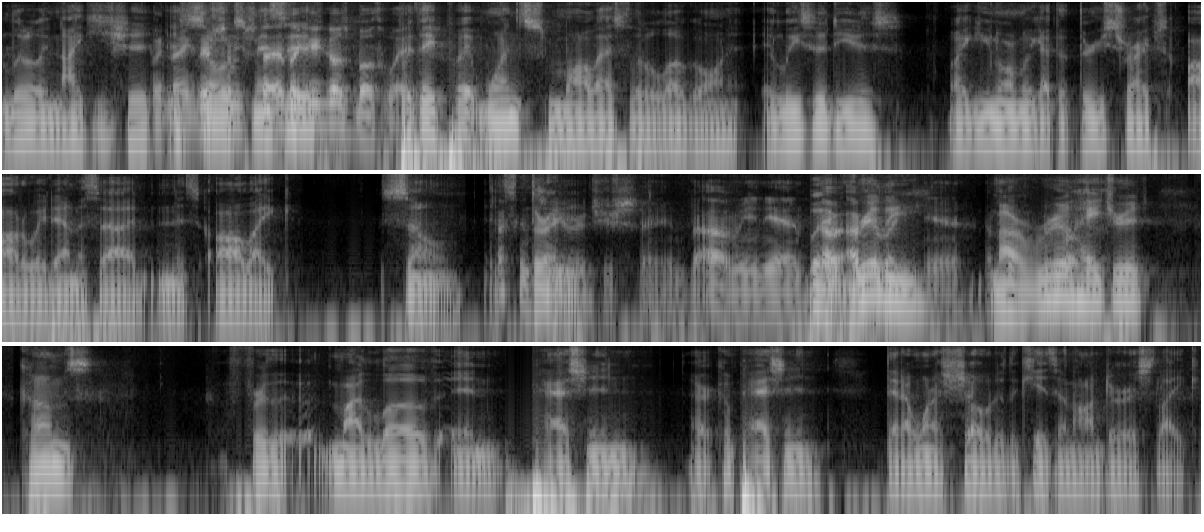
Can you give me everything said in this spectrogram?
literally Nike shit. but it's Nike, so expensive. stuff like it goes both ways. But they put one small ass little logo on it. At least Adidas, like you normally got the three stripes all the way down the side, and it's all like sewn. I It's can see what you're saying, but I mean, yeah. But I, I really, like, yeah, my real both. hatred comes for the, my love and passion or compassion that I want to show to the kids in Honduras. Like,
